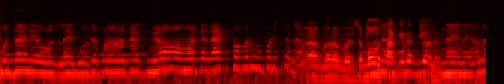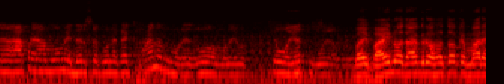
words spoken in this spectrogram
બધાને એવો જ લાગ્યો છે પણ હવે કાઈક મેળવવા માટે કાઈક તો કરવું પડશે ને હા, બરોબર છે. બહુ થાકી નથી ગયો ને? નહીં નહીં અને આપણે આમ ઓમે દર્શકોને કાઈક આનંદ મળે જોવા મળે એવો ભાઈ ભાઈનો જ આગ્રહ હતો કે મારે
